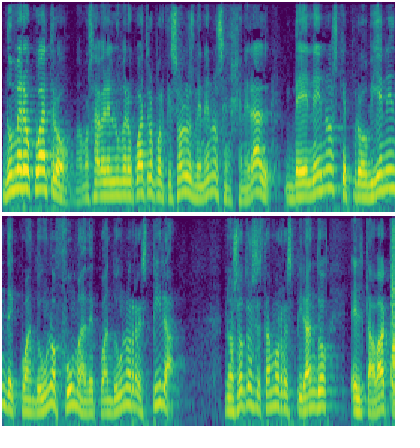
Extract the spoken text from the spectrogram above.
Número cuatro, vamos a ver el número cuatro porque son los venenos en general, venenos que provienen de cuando uno fuma, de cuando uno respira. Nosotros estamos respirando el tabaco.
